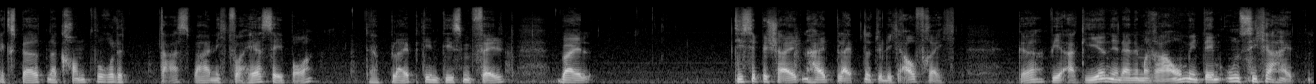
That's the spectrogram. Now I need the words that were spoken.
Experten erkannt wurde, das war nicht vorhersehbar. Der bleibt in diesem Feld, weil diese Bescheidenheit bleibt natürlich aufrecht. Wir agieren in einem Raum, in dem Unsicherheiten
